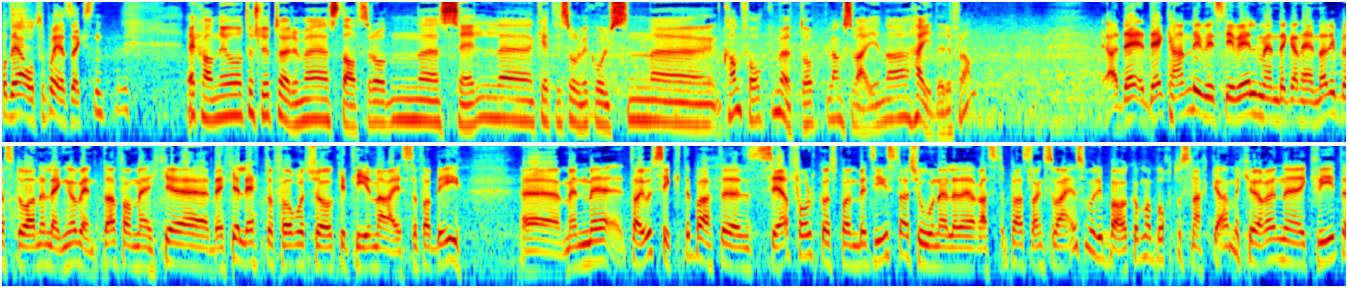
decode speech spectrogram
Og det er også på E6-en. Jeg kan jo til slutt høre med statsråden eh, selv, eh, Ketil Solvik-Olsen. Eh, kan folk møte opp langs veien og heie dere fram? Ja, det, det, kan de hvis de vil, men det kan hende de blir stående lenge og vente. For er ikke, det er ikke lett å forutse hvilken tid vi reiser forbi. Men vi tar jo sikte på at ser folk oss på en bensinstasjon eller rasteplass langs veien, så må de bare komme bort og snakke. Vi kjører en hvit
